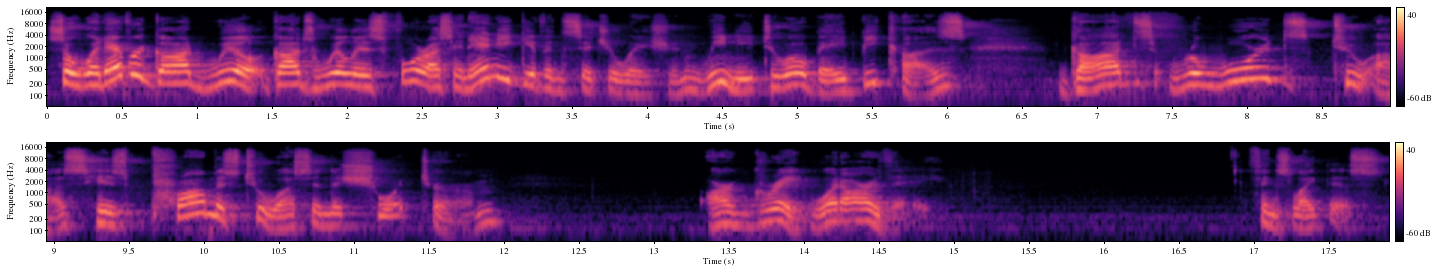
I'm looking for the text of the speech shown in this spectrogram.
So whatever God will, God's will is for us in any given situation, we need to obey because God's rewards to us, his promise to us in the short term, are great. What are they? Things like this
